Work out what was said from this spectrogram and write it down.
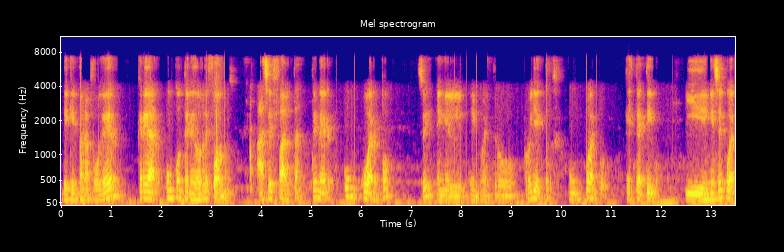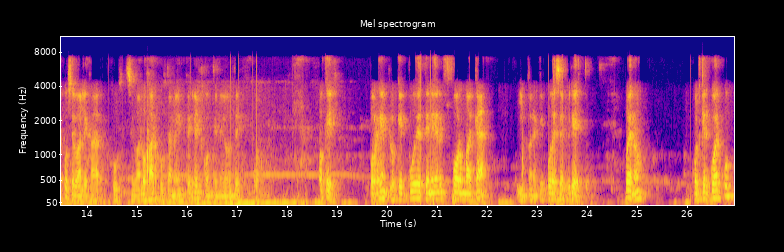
de que para poder crear un contenedor de formas, hace falta tener un cuerpo ¿sí? en, el, en nuestro proyecto, un cuerpo que esté activo. Y en ese cuerpo se va a, alejar, se va a alojar justamente el contenedor de forma. Ok, por ejemplo, ¿qué puede tener forma acá? ¿Y para qué puede servir esto? Bueno, cualquier cuerpo,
